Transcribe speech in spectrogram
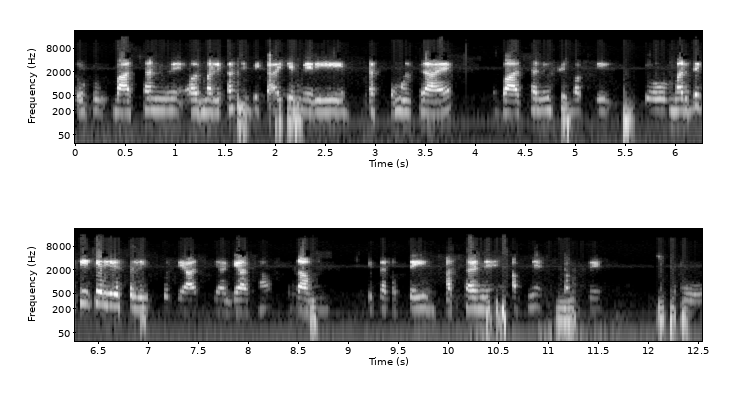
तो बादशाह ने और मलिका ने भी कहा कि मेरी तक पहुँच रहा है। तो बादशाह ने उसी वक्त ही जो मर्दगी के लिए सलीब को तैयार किया गया था खुदावन की तरफ़ से ही बादशाह ने अपने कम से वो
